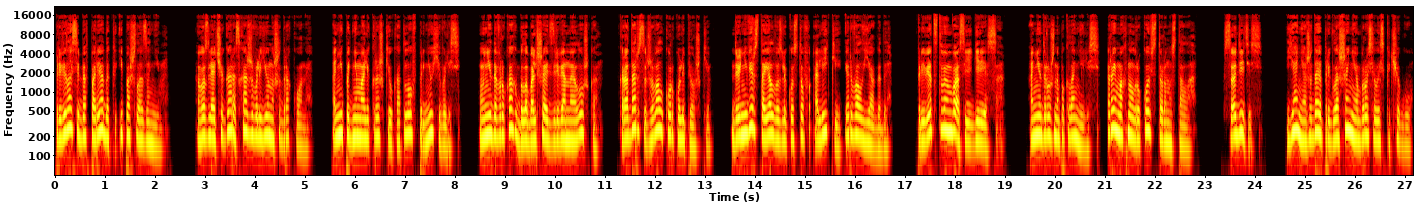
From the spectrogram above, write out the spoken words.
привела себя в порядок и пошла за ним. Возле очага расхаживали юноши-драконы. Они поднимали крышки у котлов, принюхивались. У Нида в руках была большая деревянная ложка. Карадарс жевал корку лепешки. Дрюневер стоял возле кустов алики и рвал ягоды. «Приветствуем вас, егересса!» Они дружно поклонились. Рэй махнул рукой в сторону стола. «Садитесь». Я, не ожидая приглашения, бросилась к очагу.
